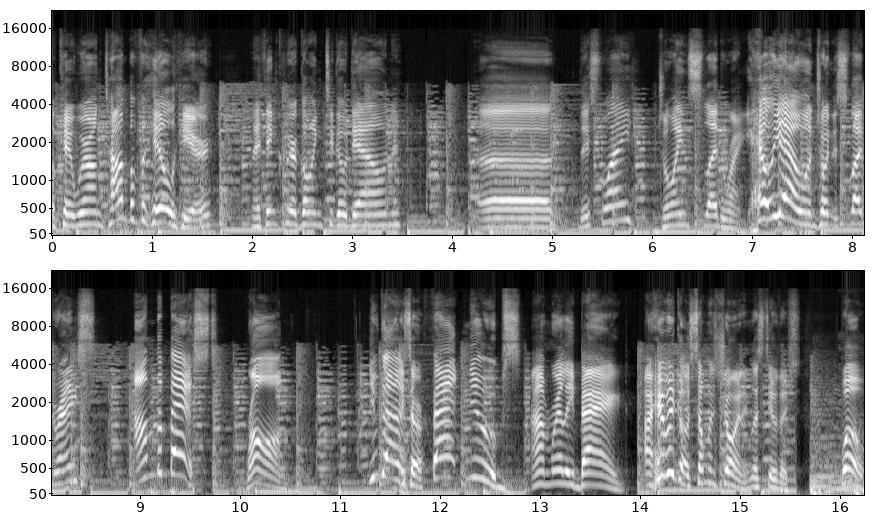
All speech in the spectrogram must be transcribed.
Okay, we're on top of a hill here, and I think we're going to go down, uh, this way? Join sled race. Hell yeah, I want to join the sled race. I'm the best. Wrong. You guys are fat noobs. I'm really bad. All right, here we go. Someone's joining. Let's do this. Whoa,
